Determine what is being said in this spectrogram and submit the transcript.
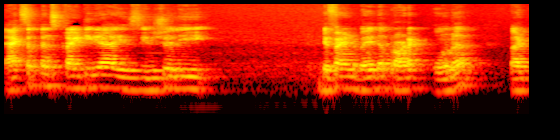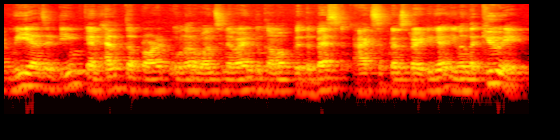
Acceptance criteria is usually defined by the product owner, but we as a team can help the product owner once in a while to come up with the best acceptance criteria. Even the QA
